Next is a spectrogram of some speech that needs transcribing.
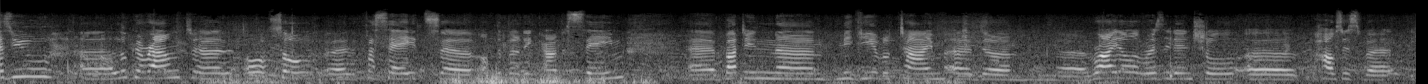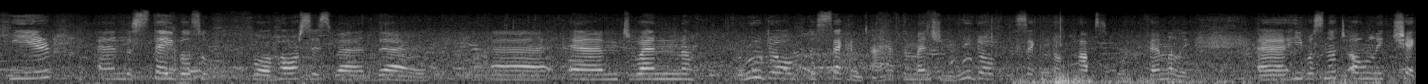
As you uh, look around, uh, also uh, the facades uh, of the building are the same, uh, but in uh, medieval time the um, royal residential houses were here and the stables for horses were there. And when Rudolf II. I have to mention Rudolf II of Habsburg family. Uh, he was not only Czech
